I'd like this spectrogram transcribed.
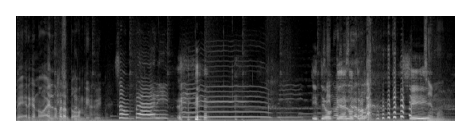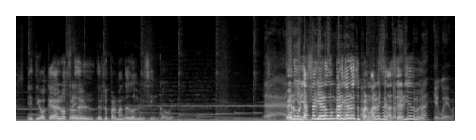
Verga, no, él no me lo toquen, güey. Somebody. Y te Sí, digo, no, queda el otro. Sí, y te digo, queda el otro Sí. del, del Superman de 2005, güey. Ah, Pero sí, ya salieron un verguero de Superman, Supermanes en la serie, güey. Qué hueva.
